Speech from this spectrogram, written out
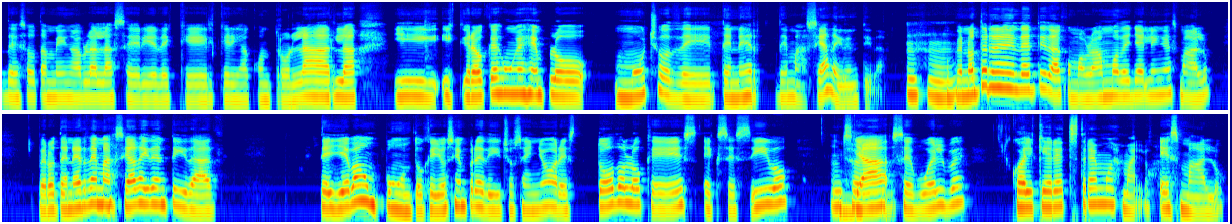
de eso también habla la serie, de que él quería controlarla y, y creo que es un ejemplo mucho de tener demasiada identidad. Porque no tener identidad, como hablábamos de Yailin, es malo, pero tener demasiada identidad te lleva a un punto que yo siempre he dicho, señores, todo lo que es excesivo ya se vuelve... Cualquier extremo es malo. Es malo.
